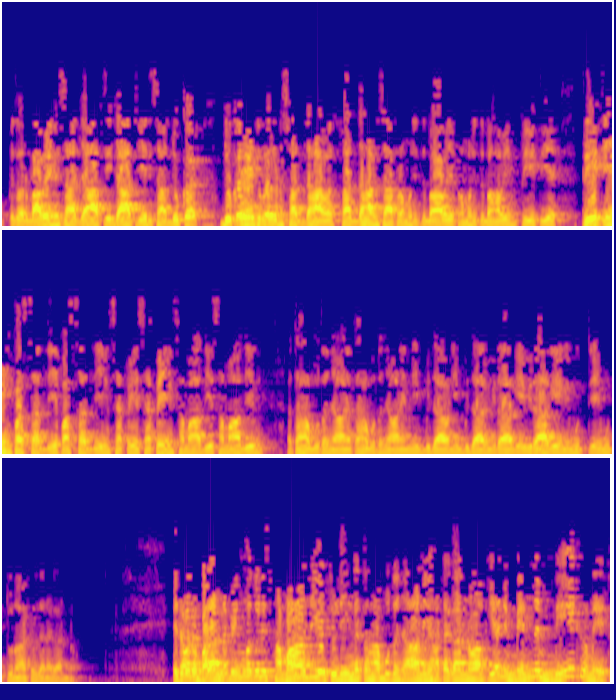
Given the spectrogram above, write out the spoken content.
ඒතකොට භවය නිසා ජාති, ජාතිය නිසා දුක, දුක හේතු කරගෙන ශ්‍රද්ධාව, ශ්‍රද්ධාව නිසා ප්‍රමුදිත භාවය, ප්‍රමුදිත භාවයෙන් ප්‍රීතිය, ප්‍රීතියෙන් පස්සද්ධිය, පස්සද්ධියෙන් සැපේ, සැපයෙන් සමාධිය, සමාධියෙන් යථාභූත ඥානය, යථාභූත ඥානෙන් නිබ්බිදාව, නිබ්බිදාව විරාගය, විරාගයෙන් විමුක්තිය, විමුක්තුනා කියලා දැනගන්නවා. එතකොට බලන්න පින්වතුනි සමාධිය තුලින් යථාභූත ඥානය හටගන්නවා කියන්නේ මෙන්න මේ ක්‍රමයට.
